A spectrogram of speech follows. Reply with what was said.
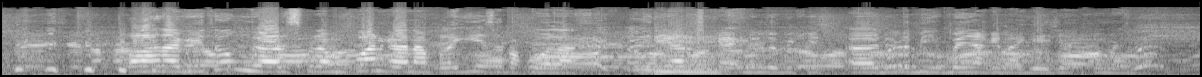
olahraga itu nggak harus perempuan kan apalagi sepak bola. Jadi harus kayak lebih eh, lebih banyakin lagi aja pemain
